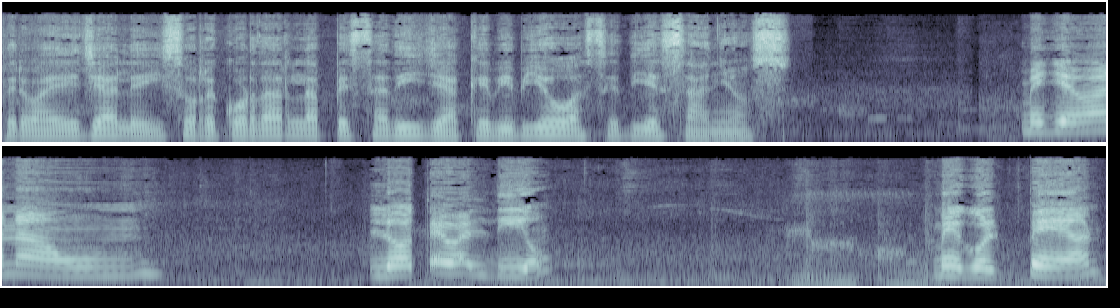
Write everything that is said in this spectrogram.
pero a ella le hizo recordar la pesadilla que vivió hace 10 años. Me llevan a un lote baldío, me golpean,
